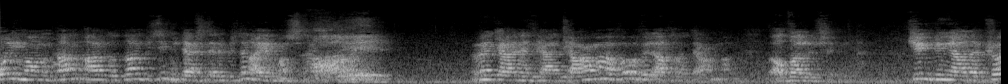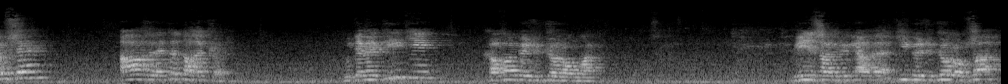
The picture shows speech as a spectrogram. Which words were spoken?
o imamından ardından bizi bu derslerimizden ayırmasın. Amin. Ve kâne fî âmâ fe fil âhireti âmâ ve adallü Kim dünyada körse ahirette daha kör. Bu demek değil ki kafa gözü kör olmak. Bir insan dünyada iki gözü kör olsa,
